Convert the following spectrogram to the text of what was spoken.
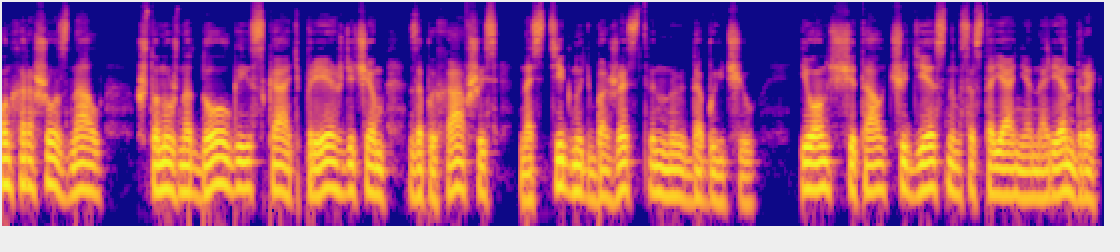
Он хорошо знал, что нужно долго искать, прежде чем, запыхавшись, настигнуть божественную добычу и он считал чудесным состояние Нарендры,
